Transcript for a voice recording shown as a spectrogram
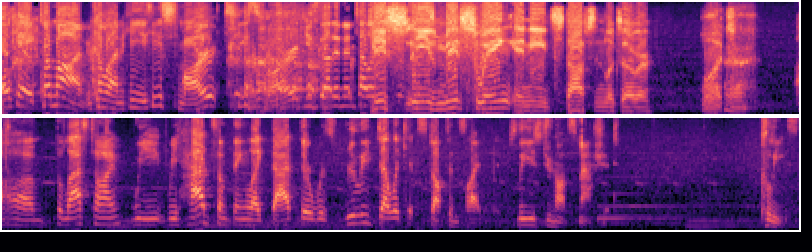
Okay, come on, come on. He he's smart. He's smart. He's got an intelligence. He's he's mid swing and he stops and looks over. What? Um, the last time we we had something like that, there was really delicate stuff inside of it. Please do not smash it. Please,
